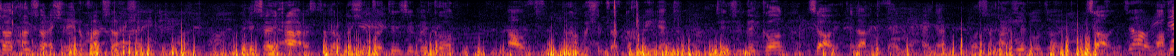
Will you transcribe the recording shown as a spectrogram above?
شوط 25 و25 بالنسبة للحارس تضرب الشبكه وتنزل بالجول out تضرب الشبكه تخبيلك تنزل بالجول زاوية كذلك التهميش زاوية. زاوية. okay.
